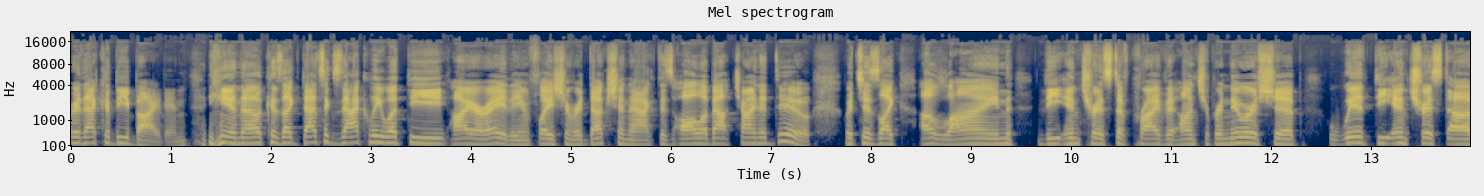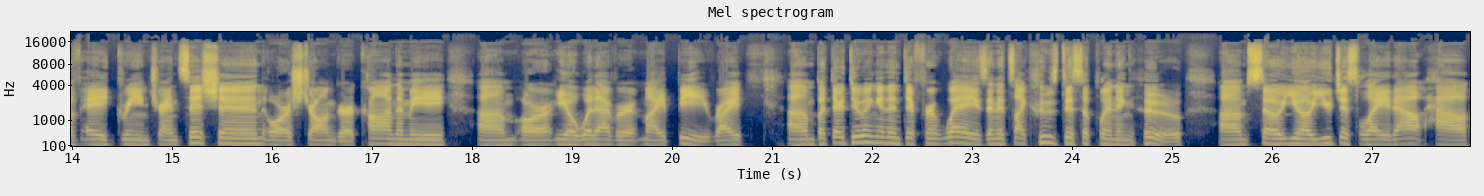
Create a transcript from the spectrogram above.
or that could be Biden, you know, because like that's exactly what the IRA, the Inflation Reduction Act, is all about trying to do, which is like align the interest of private entrepreneurship with the interest of a green transition or a stronger economy um, or you know whatever it might be right? Um, but they're doing it in different ways and it's like who's disciplining who? Um, so you know you just laid out how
